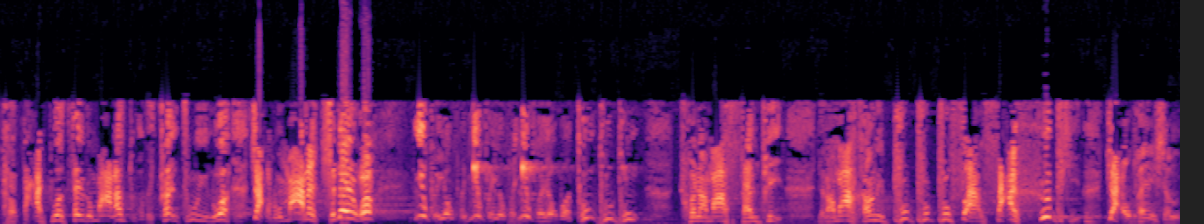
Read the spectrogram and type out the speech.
他大脚踩住马那肚子，拳头一落，架住马那吃奶窝。你不要不，你不要不，你不要不，通通通，戳那马三腿，叫那马夯里噗噗噗放撒血屁，叫唤一声。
